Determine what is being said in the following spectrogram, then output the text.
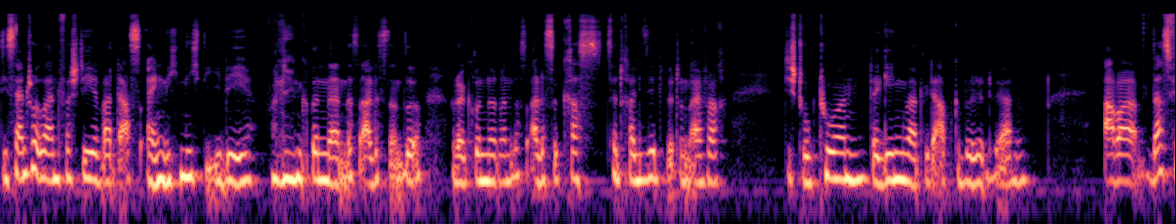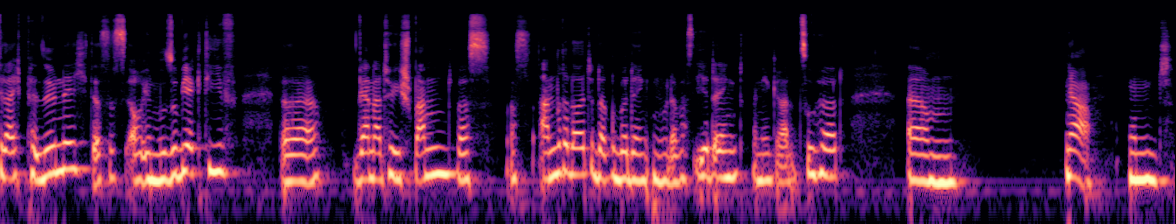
Decentraland verstehe, war das eigentlich nicht die Idee von den Gründern, dass alles dann so, oder Gründerinnen, dass alles so krass zentralisiert wird und einfach die Strukturen der Gegenwart wieder abgebildet werden. Aber das vielleicht persönlich, das ist auch irgendwo subjektiv. Da wäre natürlich spannend, was, was andere Leute darüber denken oder was ihr denkt, wenn ihr gerade zuhört. Ähm, ja, und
